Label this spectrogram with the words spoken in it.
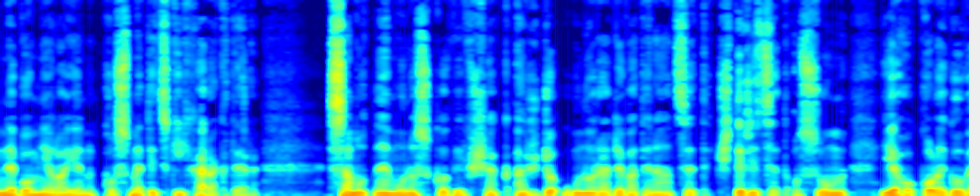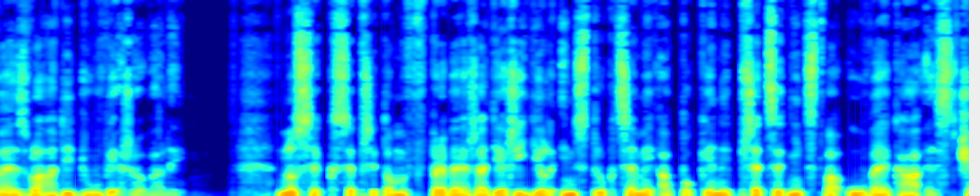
nebo měla jen kosmetický charakter. Samotnému Noskovi však až do února 1948 jeho kolegové z vlády důvěřovali. Nosek se přitom v prvé řadě řídil instrukcemi a pokyny předsednictva UVKSČ,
